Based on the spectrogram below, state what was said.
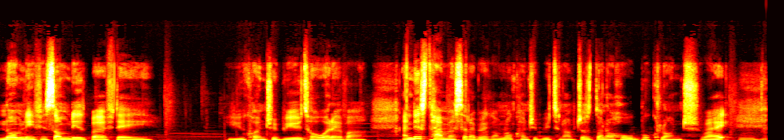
normally if it's somebody's birthday, you contribute or whatever. And this time I said, I beg, I'm not contributing. I've just done a whole book launch, right? Mm-hmm.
